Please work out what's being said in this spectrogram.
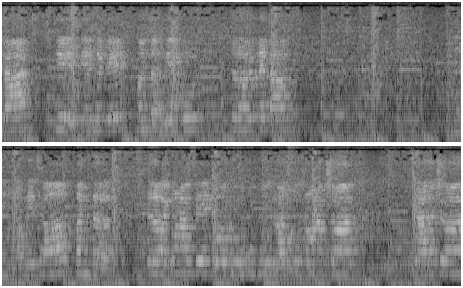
ચાલ છે તેર ને ત્રણ અક્ષર ચાર અક્ષર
